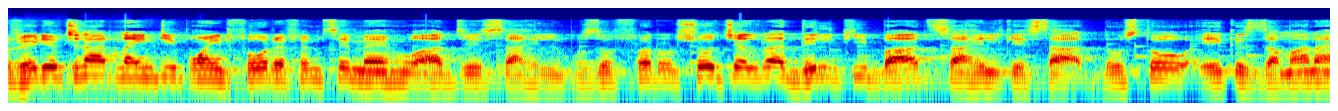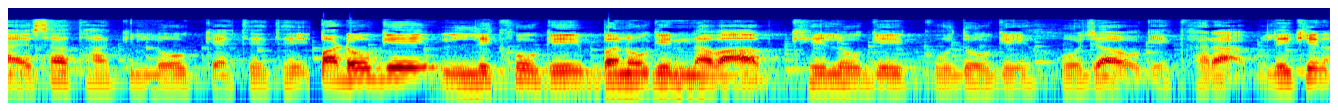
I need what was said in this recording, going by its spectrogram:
रेडियो चनार 90.4 एफएम से मैं हूँ आज साहिल मुजफ्फर और शो चल रहा दिल की बात साहिल के साथ। दोस्तों, एक जमाना ऐसा था कि लोग कहते थे, पढ़ोगे, लिखोगे, बनोगे नवाब, खेलोगे, कूदोगे, हो जाओगे खराब। लेकिन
